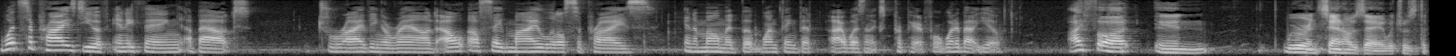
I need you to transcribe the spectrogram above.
What surprised you, if anything, about driving around? I'll, I'll say my little surprise in a moment, but one thing that I wasn't prepared for. What about you? I thought in we were in San Jose, which was the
